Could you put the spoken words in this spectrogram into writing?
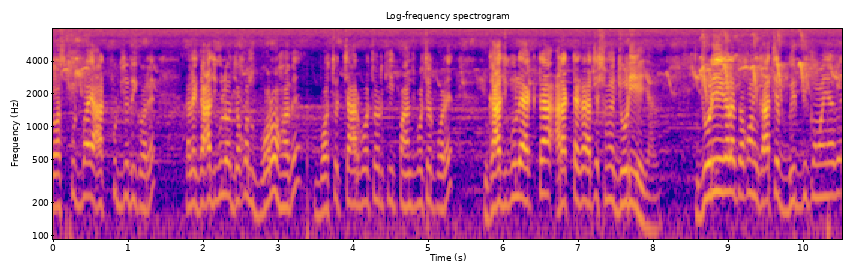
দশ ফুট বাই আট ফুট যদি করে তাহলে গাছগুলো যখন বড় হবে বছর চার বছর কি পাঁচ বছর পরে গাছগুলো একটা আর একটা গাছের সঙ্গে জড়িয়ে যাবে। জড়িয়ে গেলে তখন গাছের বৃদ্ধি কমে যাবে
